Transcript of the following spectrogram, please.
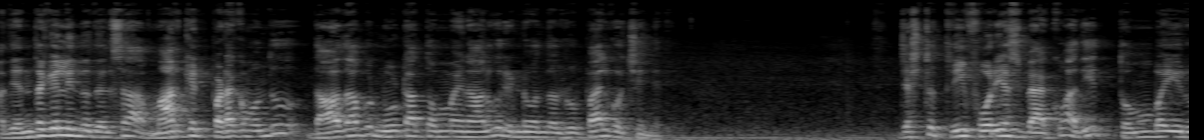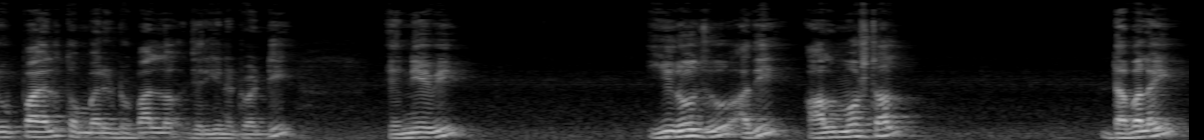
అది ఎంతకెళ్ళిందో తెలుసా? మార్కెట్ పడకముందు దాదాపు నూట తొంభై నాలుగు రెండు వందల రూపాయలకు వచ్చింది అది just three four years back అది తొంభై రూపాయలు తొంభై రెండు రూపాయల్లో జరిగినటువంటి ఎన్ఏవి. ఈరోజు అది ఆల్మోస్ట్ ఆల్ డబల్ అయి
